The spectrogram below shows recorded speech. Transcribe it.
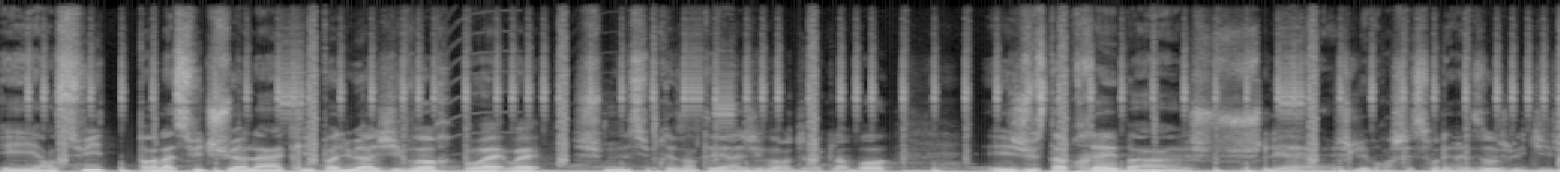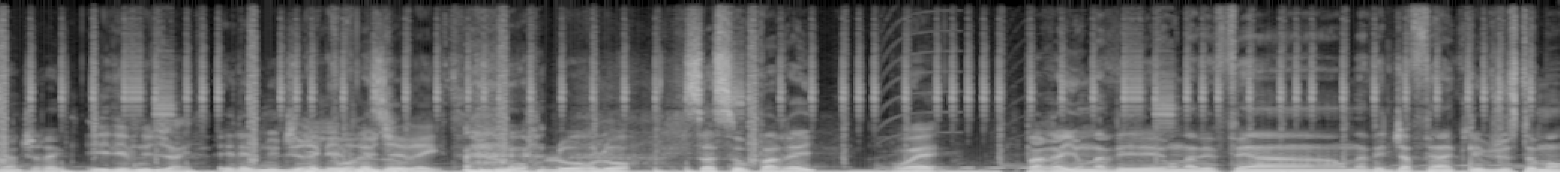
Et ensuite, par la suite, je suis allé à un clip à lui à Givor. ouais, ouais. Je me suis présenté à Givor direct là-bas. Et juste après, ben, je, je l'ai, branché sur les réseaux. Je lui ai dit, viens direct. Et il est venu direct. Et il est venu direct il est pour venu réseau. direct. Lourd, lourd, lourd. Pareil. Ouais, Pareil, on avait, on avait fait un, on avait déjà fait un clip justement.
